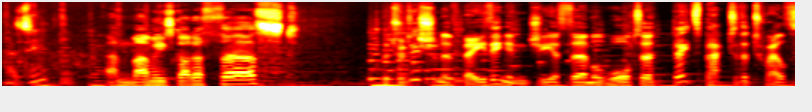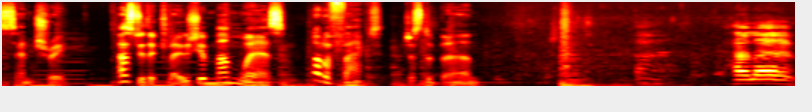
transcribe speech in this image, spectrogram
Has it? And Mummy's got a thirst. The tradition of bathing in geothermal water dates back to the 12th century, as do the clothes your mum wears. Not a fact, just a burn. Uh, hello.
